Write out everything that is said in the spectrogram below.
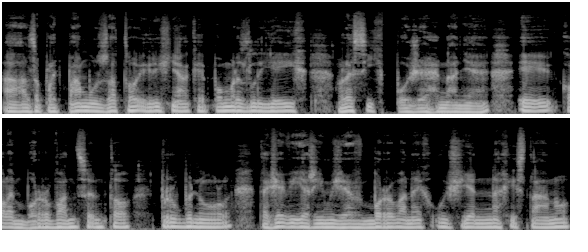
a zaplať pámu za to, i když nějaké pomrzly jejich v lesích požehnaně, i kolem Borvan jsem to prubnul, takže věřím, že v Borovanech už je nachystáno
